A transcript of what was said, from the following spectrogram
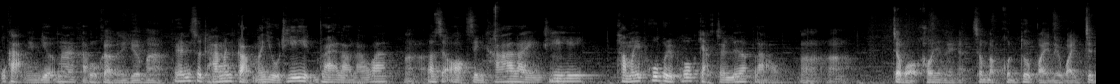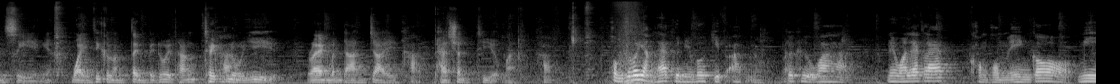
โอกาสมันยังเยอะมากครับโอกาสมันเยอะมากเพราะฉะนั้นสุดท้ายมันกลับมาอยู่ที่แบรนด์เราแล้วว่า อ่า เราจะออกสินค้าอะไรที่ทำให้ผู้บริโภคอยากจะเลือกเรา อ่าฮะจะบอกเขายังไงฮะสำหรับคนทั่วไปในวัย Gen 4อย่างเงี้ยวัยที่กำลังเต็มไปด้วยทั้งเทคโนโลยี แรงบันดาลใจ ครับ passion ที่ออกมา ครับผมคิดว่าอย่างแรกคือ never give up เนอะก็คือว่าในวันแรก ๆ ของผมเองก็มี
